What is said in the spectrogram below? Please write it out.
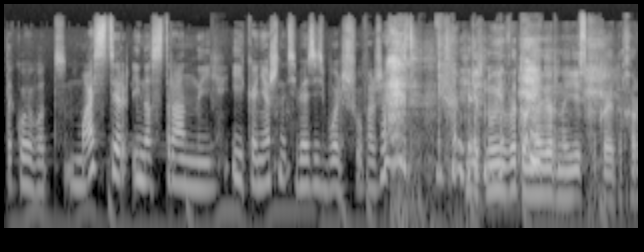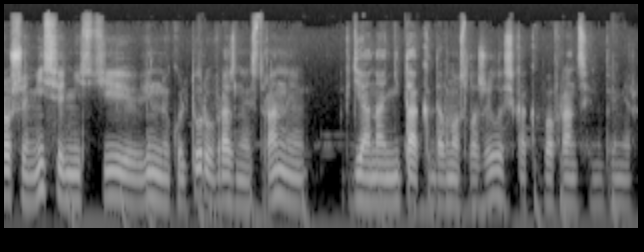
такой вот мастер иностранный, и, конечно, тебя здесь больше уважают. Нет, ну и в этом, наверное, есть какая-то хорошая миссия нести винную культуру в разные страны, где она не так давно сложилась, как во Франции, например.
